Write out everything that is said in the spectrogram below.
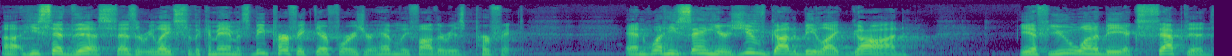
uh, he said this as it relates to the commandments: "Be perfect, therefore, as your heavenly Father is perfect." And what he's saying here is you've got to be like God if you want to be accepted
